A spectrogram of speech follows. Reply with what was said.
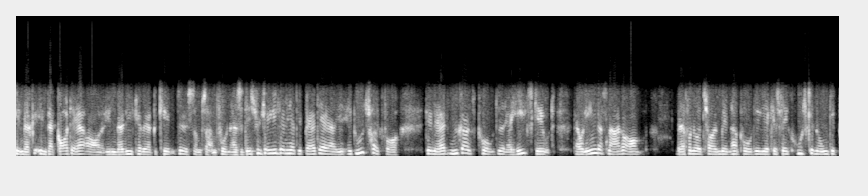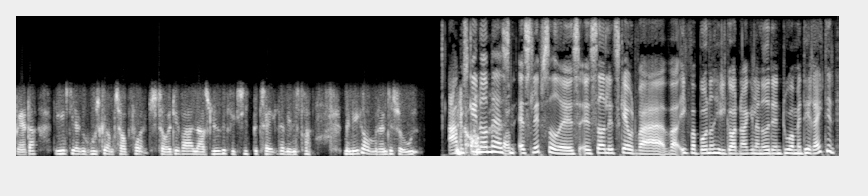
end hvad, end hvad godt er, og end hvad vi kan være bekendte som samfund. Altså det synes jeg, hele den her debat er et udtryk for. Den er, at udgangspunktet er helt skævt. Der er jo ingen, der snakker om, hvad for noget tøj mænd har på det. Jeg kan slet ikke huske nogen debatter. Det eneste, jeg kan huske om topfolks tøj, det var, at Lars Lykke fik sit betalt af Venstre. Men ikke om, hvordan det så ud. Ah, måske ja, noget med, at, at slipset øh, sad lidt skævt, var, var, ikke var bundet helt godt nok, eller noget i den dur, men det er rigtigt.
